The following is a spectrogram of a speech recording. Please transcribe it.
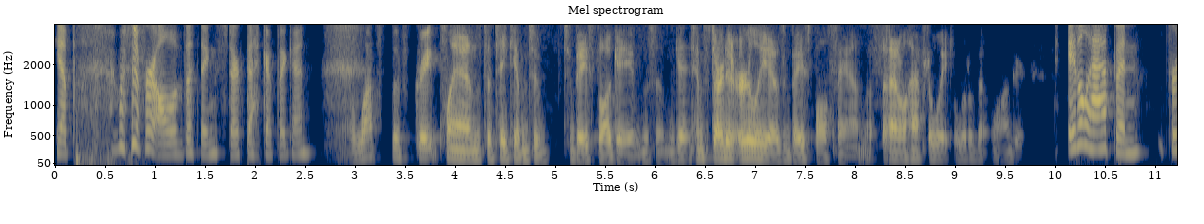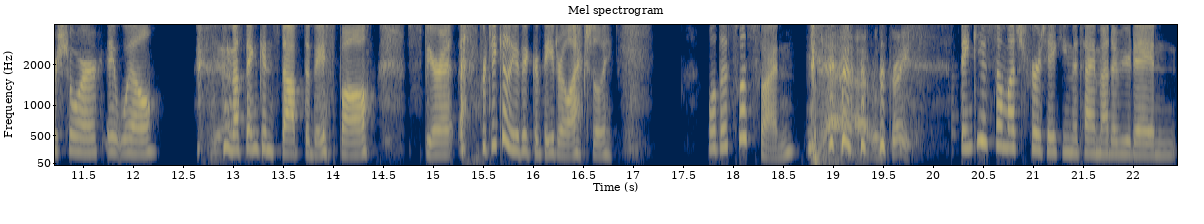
Yep. Whenever all of the things start back up again. Uh, Lots of great plans to take him to, to baseball games and get him started early as a baseball fan, but that'll have to wait a little bit longer. It'll happen for sure. It will. Yeah. Nothing can stop the baseball spirit, particularly the cathedral, actually. Well, this was fun. yeah, it was great. Thank you so much for taking the time out of your day and,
